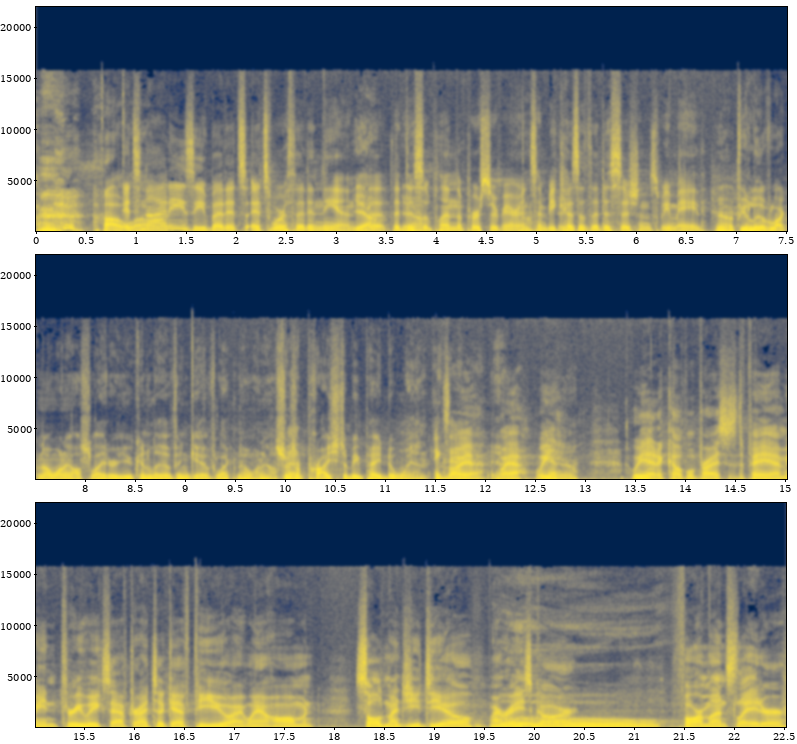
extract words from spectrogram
oh, it's not it. easy, but it's it's worth it in the end. Yeah, the, the yeah. discipline, the perseverance, and because of the decisions we made. Yeah, if you live like no one else later, you can live and give like no one else. There's a price to be paid to win. Exactly. Oh yeah. Well, we Yep. we had a couple prices to pay. I mean, three weeks after I took FPU, I went home and sold my GTO, my race car. Four months later,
